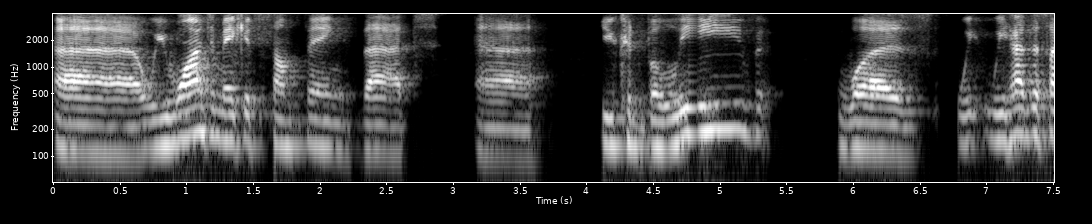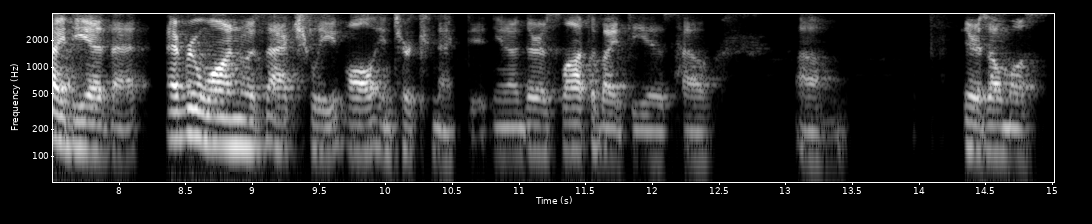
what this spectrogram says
uh, we want to make it something that uh, you could believe was we, we had this idea that everyone was actually all interconnected. You know, there's lots of ideas how um, there's almost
